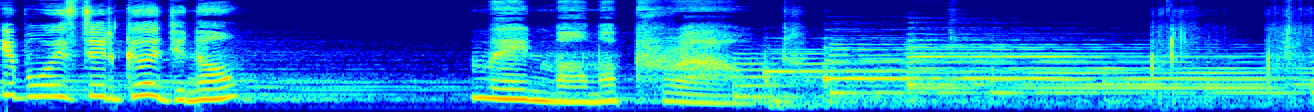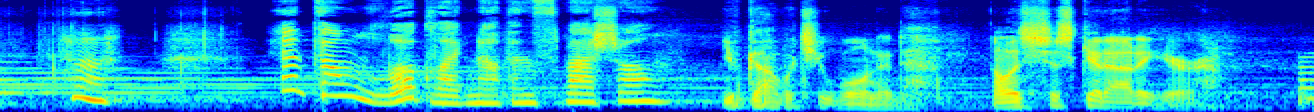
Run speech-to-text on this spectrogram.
You boys did good, you know? Made Mama proud. Hmm. It don't look like nothing special. You've got what you wanted. Now let's just get out of here. Load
